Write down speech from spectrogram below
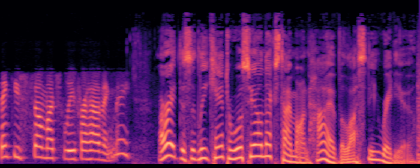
Thank you so much, Lee, for having me. All right, this is Lee Kantor. We'll see y'all next time on High Velocity Radio.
